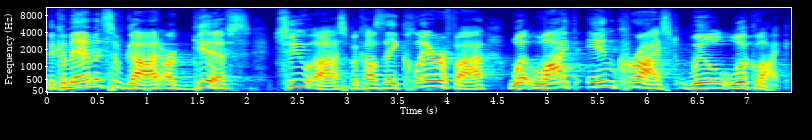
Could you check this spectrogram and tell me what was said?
The commandments of God are gifts to us because they clarify what life in Christ will look like.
